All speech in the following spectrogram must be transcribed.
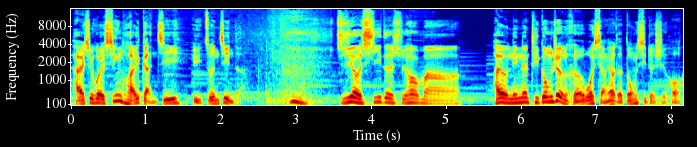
还是会心怀感激与尊敬的。只有吸的时候吗？还有您能提供任何我想要的东西的时候，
